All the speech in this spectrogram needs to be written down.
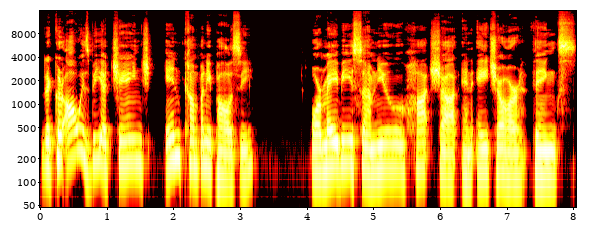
there could always be a change in company policy, or maybe some new hotshot in HR thinks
